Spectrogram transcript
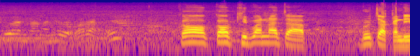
เพื่อนบ้างนั้นเถอะว่าแบบเอ้ยก็ก็คิดว่าน่าจะรู้จักกันดี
